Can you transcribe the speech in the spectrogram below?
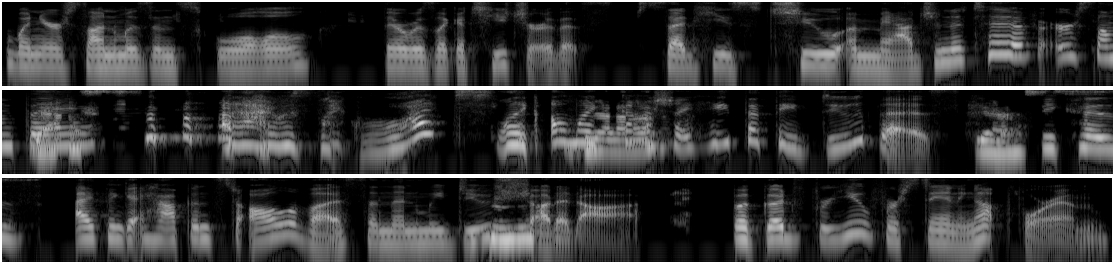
when your son was in school there was like a teacher that said he's too imaginative or something. Yes. and I was like, what? Like, oh my yeah. gosh, I hate that they do this. Yes. Because I think it happens to all of us and then we do mm-hmm. shut it off. But good for you for standing up for him.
